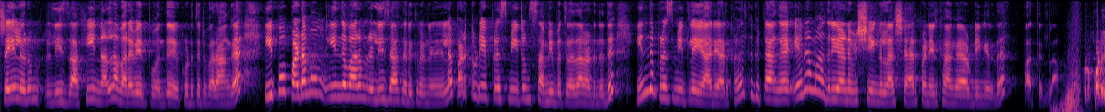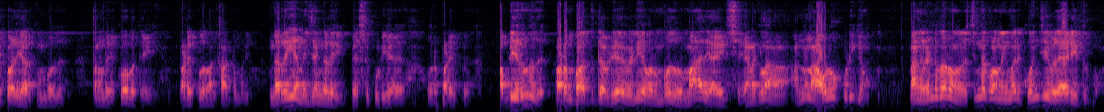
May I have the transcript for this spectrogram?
ட்ரெய்லரும் ரிலீஸ் ஆகி நல்ல வரவேற்பு வந்து கொடுத்துட்டு வராங்க. இப்போ படமும் இந்த வாரம் ரிலீஸ் ஆக இருக்கிற நிலையில படத்துடைய பிரஸ் மீட்டும் சமீபத்துல தான் நடந்தது. இந்த பிரஸ் மீட்ல யார் யார் கலந்துக்கிட்டாங்க? என்ன மாதிரியான விஷயங்கள்லாம் ஷேர் பண்ணியிருக்காங்க அப்படிங்கிறத பார்த்துடலாம். ஒரு படைப்பாளியாக இருக்கும்போது தன்னுடைய கோபத்தை படைப்பில் தான் காட்ட முடியும். நிறைய நிஜங்களை பேசக்கூடிய ஒரு படைப்பு. அப்படி இருந்தது. படம் பார்த்துட்டு அப்படியே வெளியே வரும்போது ஒரு மாதிரி ஆயிடுச்சு. எனக்கெல்லாம் அண்ணனை அவ்வளோ பிடிக்கும். நாங்கள் ரெண்டு பேரும் சின்ன குழந்தைங்க மாதிரி கொஞ்சம் விளையாடிட்டு இருப்போம்.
